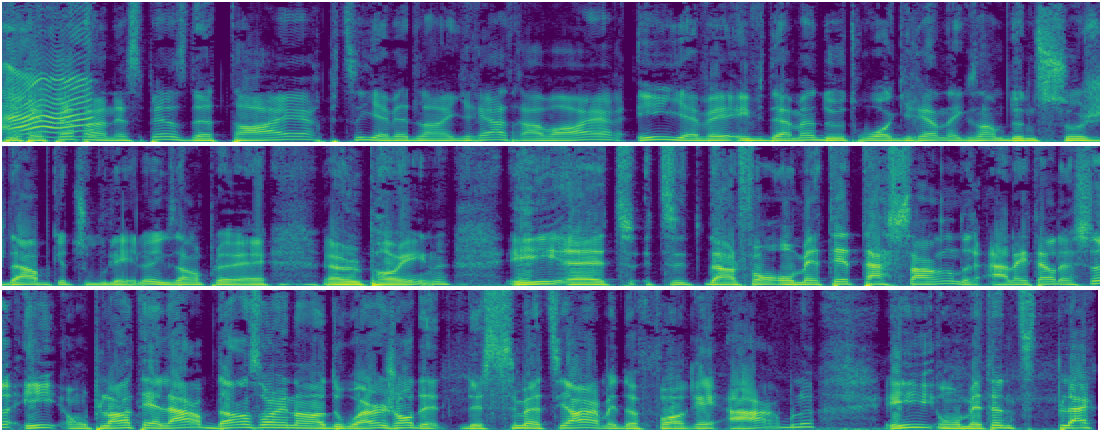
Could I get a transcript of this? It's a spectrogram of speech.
qui était faite en espèce de terre, puis il y avait de l'engrais à travers, et il y avait évidemment deux, trois graines, exemple d'une souche d'arbre que tu voulais, là, exemple euh, un pain. là. Et euh, tu- dans le fond, on mettait ta cendre à l'intérieur de ça, et on plantait l'arbre dans un endroit, un genre de, de cimetière, mais de forêt arbre, là, et on mettait une petite plaque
